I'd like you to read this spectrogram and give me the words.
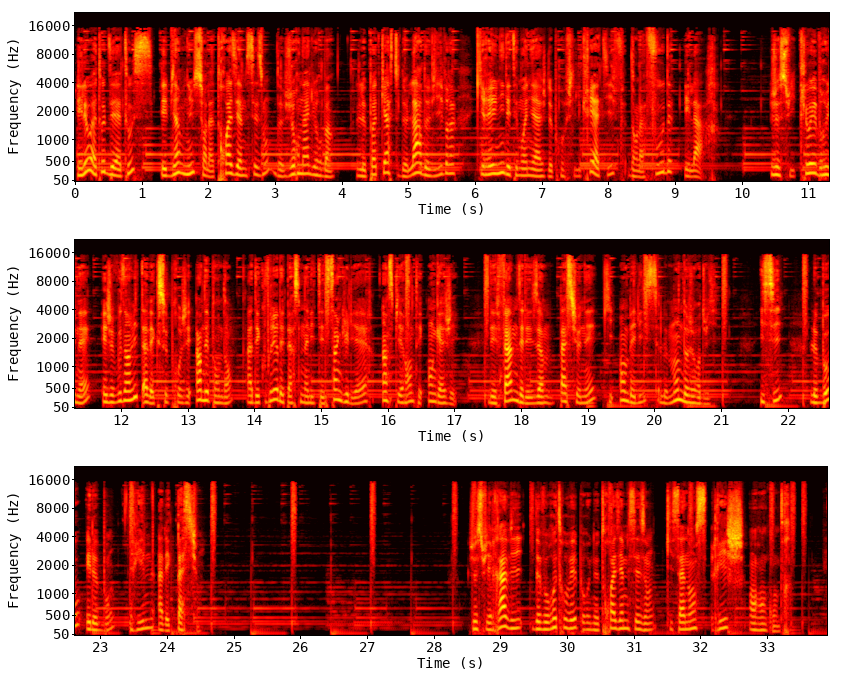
Hello à toutes et à tous et bienvenue sur la troisième saison de Journal Urbain, le podcast de l'art de vivre qui réunit des témoignages de profils créatifs dans la food et l'art. Je suis Chloé Brunet et je vous invite avec ce projet indépendant à découvrir des personnalités singulières, inspirantes et engagées. Des femmes et des hommes passionnés qui embellissent le monde d'aujourd'hui. Ici, le beau et le bon riment avec passion. Je suis ravie de vous retrouver pour une troisième saison qui s'annonce riche en rencontres.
